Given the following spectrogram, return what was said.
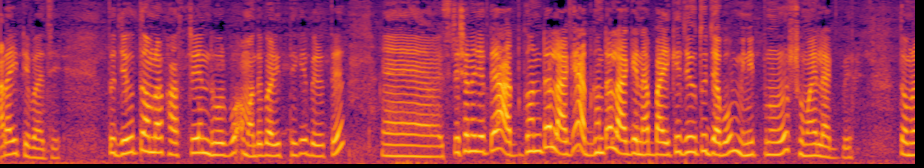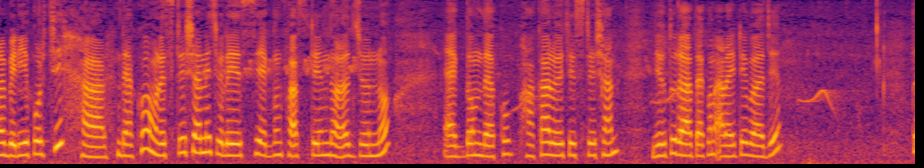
আড়াইটে বাজে। তো যেহেতু আমরা ফার্স্ট ট্রেন ধরবো আমাদের বাড়ির থেকে বেরোতে স্টেশনে যেতে আধ ঘণ্টা লাগে, আধ ঘণ্টা লাগে না বাইকে যেহেতু যাব মিনিট পনেরো সময় লাগবে। তো আমরা বেরিয়ে পড়ছি, আর দেখো আমরা স্টেশনে চলে এসেছি একদম ফার্স্ট ট্রেন ধরার জন্য। একদম দেখো ফাঁকা রয়েছে স্টেশন যেহেতু রাত এখন আড়াইটে বাজে। তো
